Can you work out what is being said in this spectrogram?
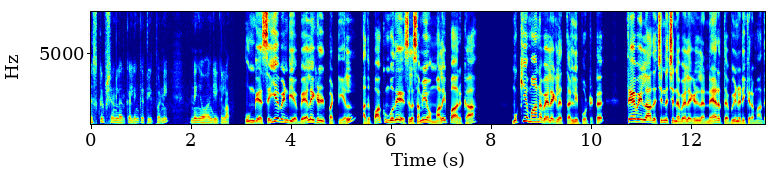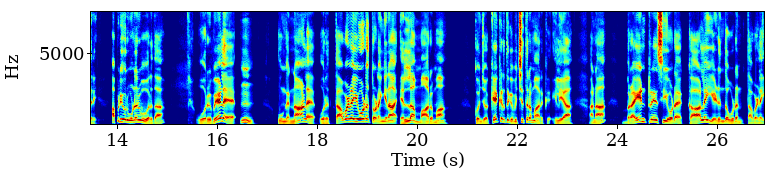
டிஸ்கிரிப்ஷனில் இருக்க லிங்கை கிளிக் பண்ணி நீங்கள் வாங்கிக்கலாம். உங்க செய்ய வேண்டிய வேலைகள் பட்டியல் அது பார்க்கும்போதே சில சமயம் மலைப்பா இருக்கா? முக்கியமான வேலைகளை தள்ளி போட்டுட்டு தேவையில்லாத சின்ன சின்ன வேலைகள்ல நேரத்தை வீணடிக்கிற மாதிரி. அப்படி ஒரு உணர்வு வருதா? ஒருவேளை ம் உங்க நாளை ஒரு தவளையோட தொடங்கினா எல்லாம் மாறுமா? கொஞ்சம் கேட்கறதுக்கு விசித்திரமா இருக்கு இல்லையா? ஆனா பிரையன் ட்ரேசியோட காலை எழுந்தவுடன் தவளை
